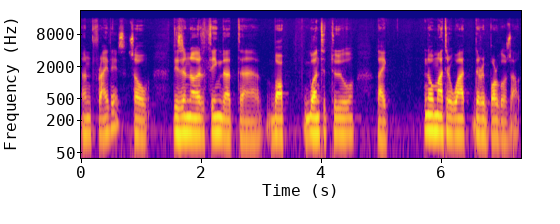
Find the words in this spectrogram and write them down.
on Fridays. So this is another thing that uh, Bob wanted to do, like no matter what, the report goes out.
